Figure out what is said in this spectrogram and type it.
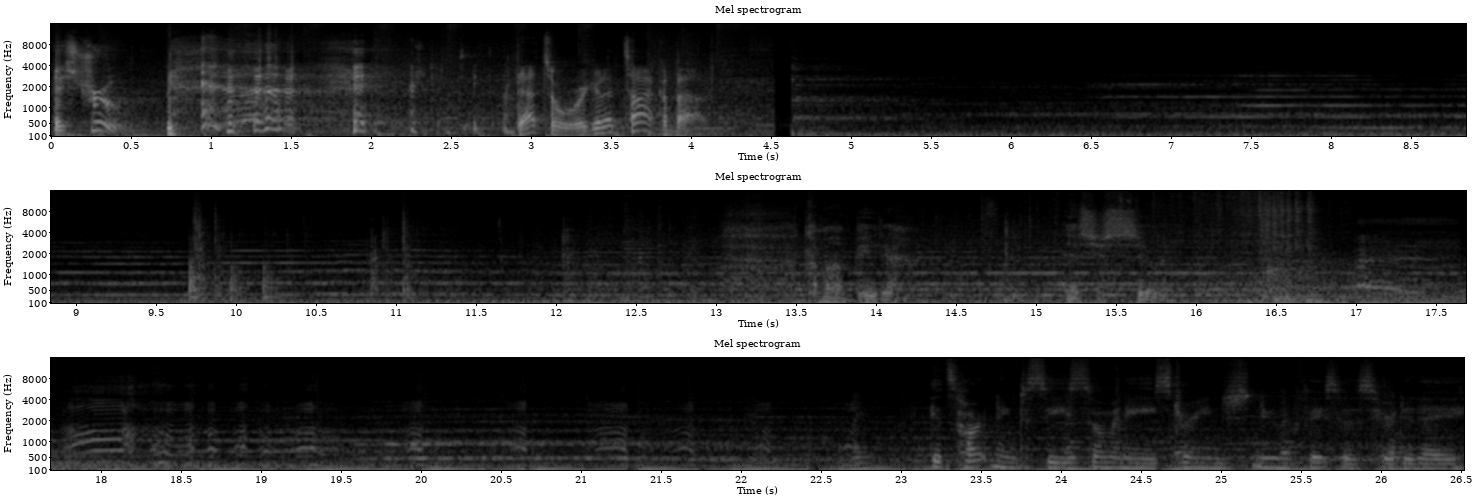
It's true. That's what we're going to talk about. Come on, Peter. It's just soon. It's heartening to see so many strange new faces here today.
